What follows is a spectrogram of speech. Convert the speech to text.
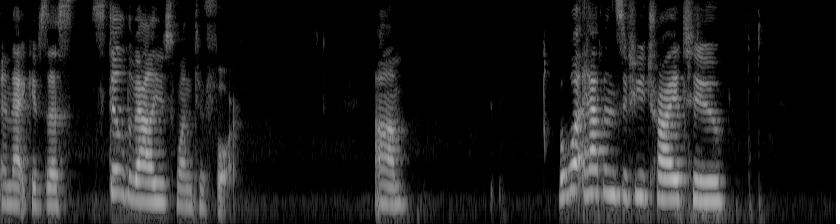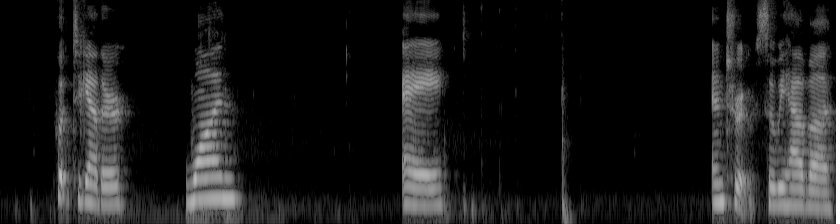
And that gives us still the values 1 through 4. Um, but what happens if you try to put together 1, A, and true? So we have a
